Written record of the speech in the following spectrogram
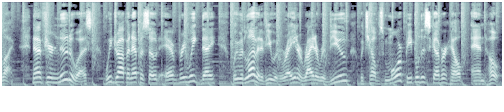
Life. Now, if you're new to us, we drop an episode every weekday. We would love it if you would rate or write a review, which helps more people discover help and hope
